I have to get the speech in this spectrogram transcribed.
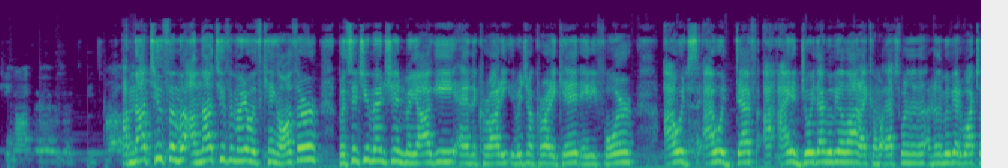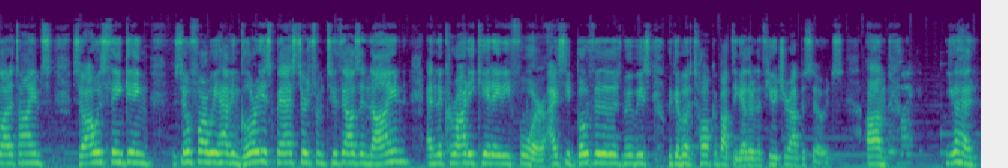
King Arthur meets Merlin. I'm not too familiar. I'm not too familiar with King Arthur, but since you mentioned Miyagi and the Karate, the original Karate Kid, '84, I would, s I would def, I, I enjoyed that movie a lot. I can, that's one of the, another movie I'd watch a lot of times. So I was thinking, so far we have Inglourious Basterds from 2009 and the Karate Kid '84. I see both of those movies we could both talk about together in the future episodes. Um, It's like you go ahead.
